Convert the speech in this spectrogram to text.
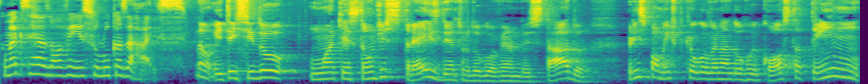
Como é que se resolve isso, Lucas Arraes? Não, e tem sido uma questão de estresse dentro do governo do estado, Principalmente porque o governador Rui Costa tem um,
